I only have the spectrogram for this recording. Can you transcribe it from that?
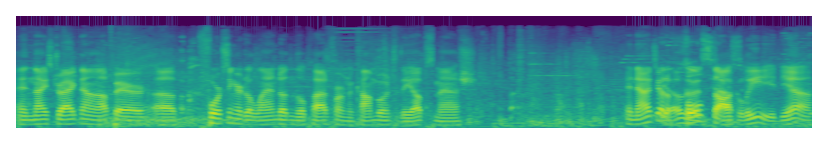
and nice drag down up air, uh, forcing her to land on the platform to combo into the up smash. And now he's got Yeah, a full stock lead. Yeah.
